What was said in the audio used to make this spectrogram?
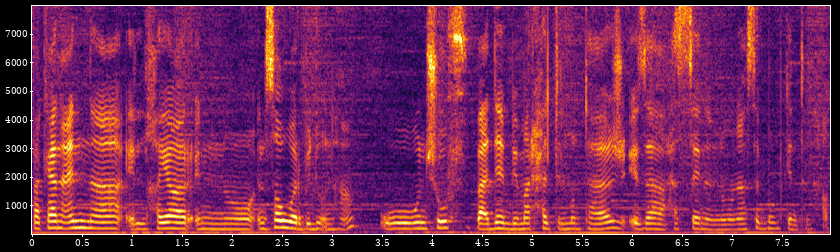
فكان عندنا الخيار إنه نصور بدونها ونشوف بعدين بمرحلة المونتاج إذا حسينا إنه مناسب ممكن تنحط.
